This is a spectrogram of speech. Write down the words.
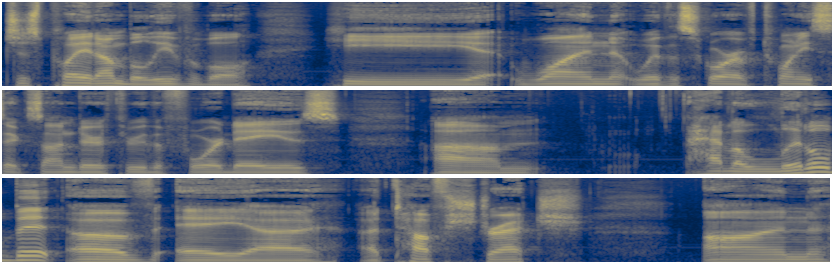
just played unbelievable. He won with a score of 26 under through the four days. Um, had a little bit of a uh, a tough stretch on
